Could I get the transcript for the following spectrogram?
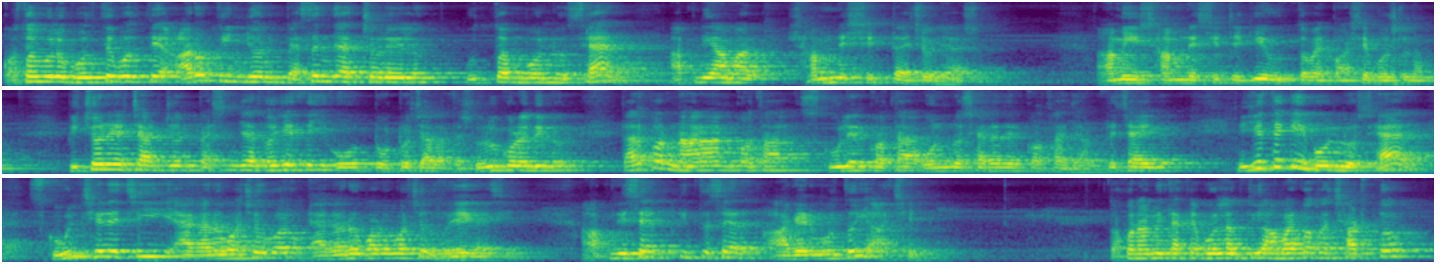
কথাগুলো বলতে বলতে আরও তিনজন প্যাসেঞ্জার চলে এলো। উত্তম বলল, স্যার, আপনি আমার সামনের সিটটায় চলে আসুন। আমি সামনের সিটে গিয়ে উত্তমের পাশে বসলাম। পিছনের চারজন প্যাসেঞ্জার হয়ে যেতেই ও টোটো চালাতে শুরু করে দিল। তারপর নানান কথা, স্কুলের কথা, অন্য স্যারেদের কথা জানতে চাইল। নিজে থেকেই বলল, স্যার, স্কুল ছেড়েছি এগারো বছর এগারো বারো বছর হয়ে গেছে। আপনি স্যার, কিন্তু স্যার, আগের মতোই আছে। তখন আমি তাকে বললাম, তুই আমার কথা ছাড়তো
